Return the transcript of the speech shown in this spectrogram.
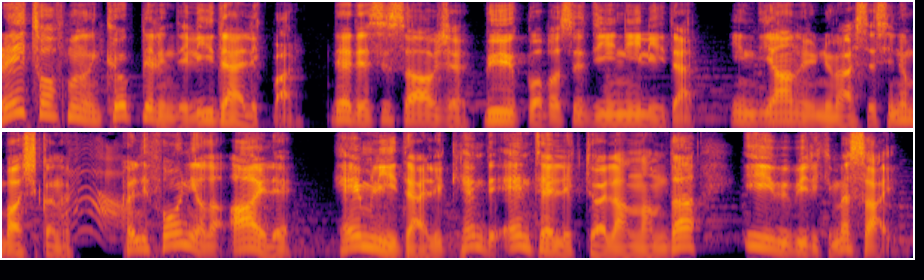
Ray Hoffman'ın köklerinde liderlik var. Dedesi savcı, büyük babası dini lider, Indiana Üniversitesi'nin başkanı. Kaliforniyalı aile hem liderlik hem de entelektüel anlamda iyi bir birikime sahip.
